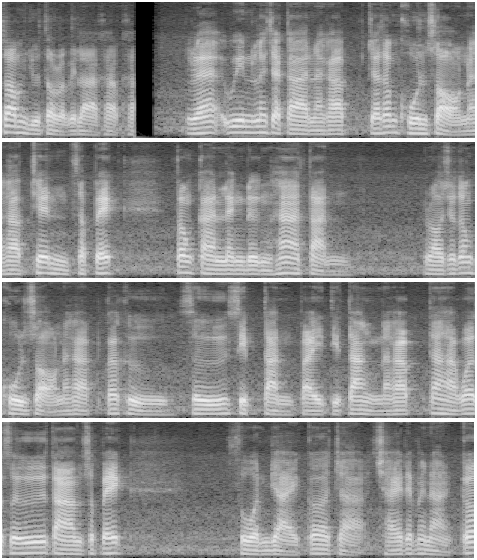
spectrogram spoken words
ซ่อมอยู่ตลอดเวลาครับครับและวินราชการนะครับจะต้องคูณ 2 นะครับ เช่นสเปคต้องการแรงดึง 5 ตัน เราจะต้องคูณ 2 นะครับ ก็คือซื้อ 10 ตันไปติดตั้งนะครับ ถ้าหากว่าซื้อตามสเปค ส่วนใหญ่ก็จะใช้ได้ไม่นานก็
